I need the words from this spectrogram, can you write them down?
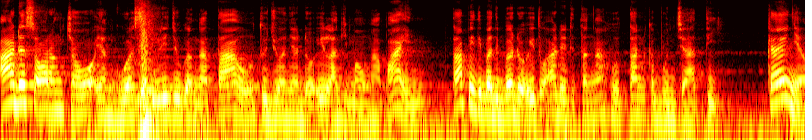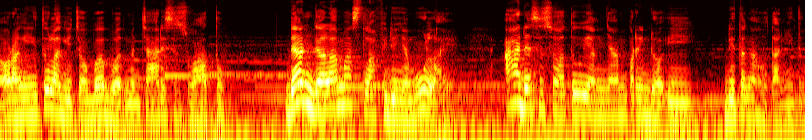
Ada seorang cowok yang gua sendiri juga nggak tahu tujuannya Doi lagi mau ngapain, tapi tiba-tiba Doi itu ada di tengah hutan kebun jati. Kayaknya orang ini tuh lagi coba buat mencari sesuatu. Dan gak lama setelah videonya mulai, ada sesuatu yang nyamperin Doi di tengah hutan itu.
